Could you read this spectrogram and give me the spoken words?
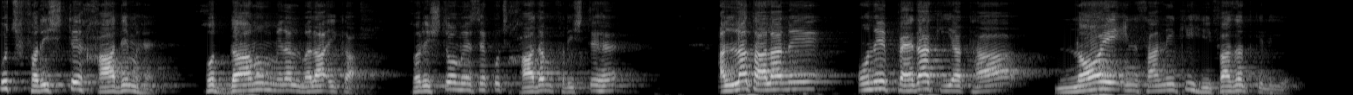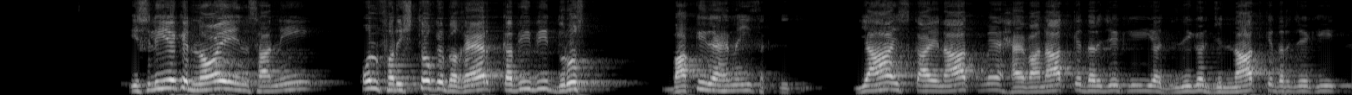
کچھ فرشتے خادم ہیں۔ خدام من الملائکہ۔ فرشتوں میں سے کچھ خادم فرشتے ہیں۔ اللہ تعالیٰ نے انہیں پیدا کیا تھا نوع انسانی کی حفاظت کے لیے۔ اس لیے کہ نوع انسانی ان فرشتوں کے بغیر کبھی بھی درست باقی رہ نہیں سکتی تھی۔ یہاں اس کائنات میں حیوانات کے درجے کی یا دیگر جنات کے درجے کی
